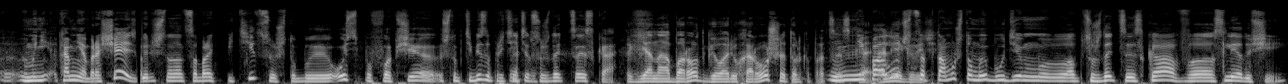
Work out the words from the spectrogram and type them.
э, мне, ко мне обращаясь, говорит, что надо собрать петицию, чтобы Осипов вообще, чтобы тебе запретить обсуждать ЦСКА. Так я наоборот говорю хорошее только про ЦСКА. Не получится, Олегович. потому что мы будем э, обсуждать ЦСКА в следующей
